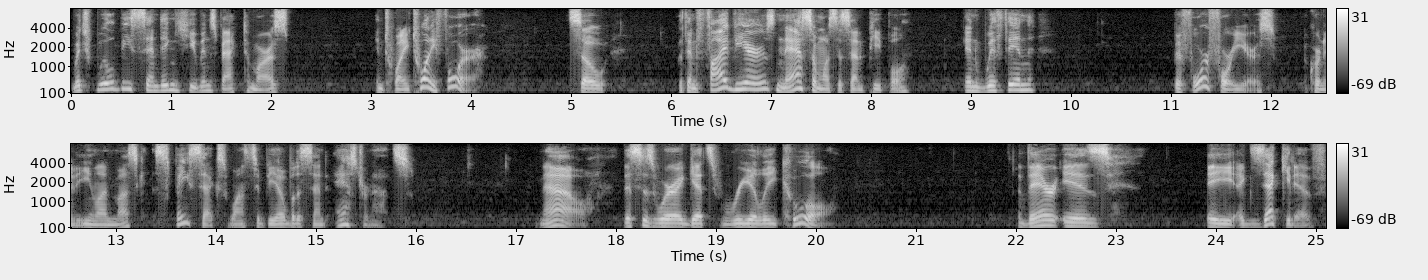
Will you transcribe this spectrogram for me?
which will be sending humans back to Mars in 2024. So within five years, NASA wants to send people. And within before four years, according to Elon Musk, SpaceX wants to be able to send astronauts. Now, this is where it gets really cool. There is a executive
